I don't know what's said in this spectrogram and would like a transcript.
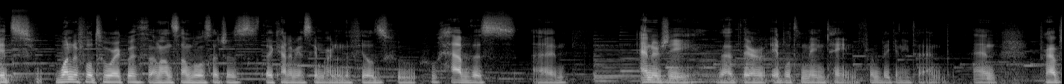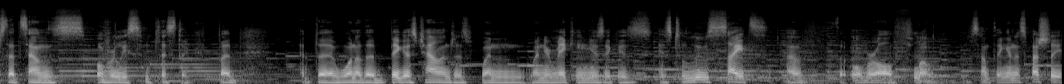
It's wonderful to work with an ensemble such as the Academy of St. Martin in the Fields who, who have this um, energy that they're able to maintain from beginning to end. And perhaps that sounds overly simplistic, but the, one of the biggest challenges when, when you're making music is, is to lose sight of the overall flow of something, and especially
